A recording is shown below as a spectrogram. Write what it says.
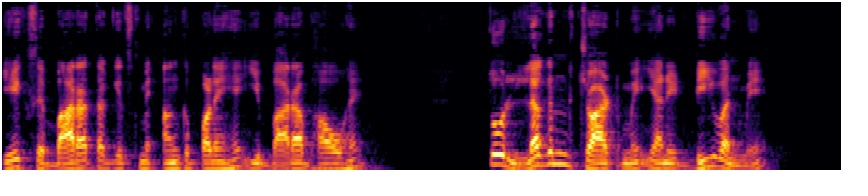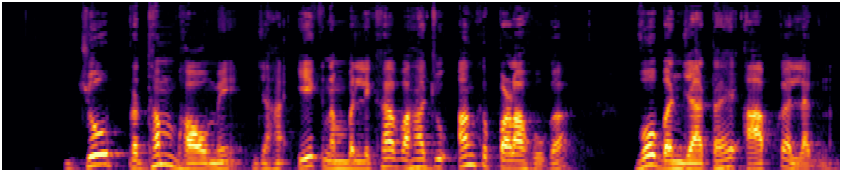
एक से बारह तक इसमें अंक पड़े हैं, ये बारह भाव हैं। तो लग्न चार्ट में, यानी डी वन में, जो प्रथम भाव में जहाँ एक नंबर लिखा, वहाँ जो अंक पड़ा होगा, वो बन जाता है आपका लग्न।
